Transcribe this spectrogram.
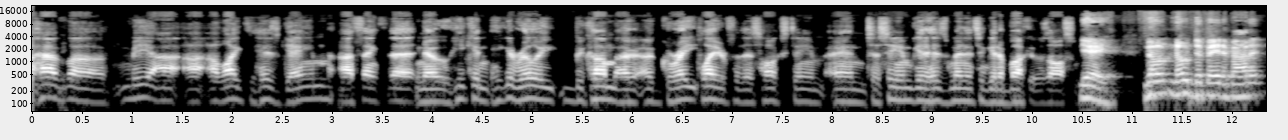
I have uh, me I, I, I like his game i think that you know he can he can really become a, a, great player for this Hawks team. And to see him get his minutes and get a bucket was awesome. Yeah, no, no debate about it.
